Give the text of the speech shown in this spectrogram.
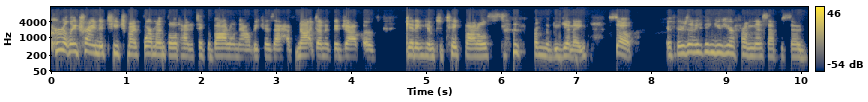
currently trying to teach my four month old how to take a bottle now because I have not done a good job of getting him to take bottles from the beginning. So, if there's anything you hear from this episode,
